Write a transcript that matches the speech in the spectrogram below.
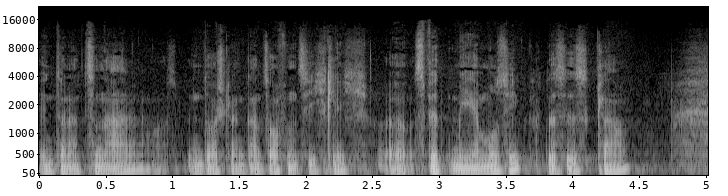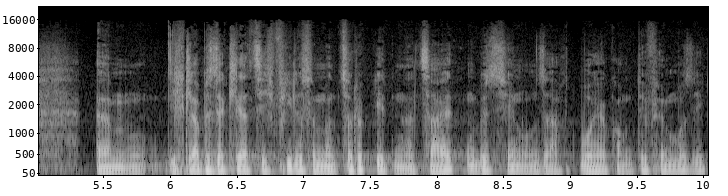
international, in Deutschland ganz offensichtlich. Äh, es wird mehr Musik, das ist klar. Ähm, ich glaube, es erklärt sich vieles, wenn man zurückgeht in der Zeit ein bisschen und sagt, woher kommt die Filmmusik?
